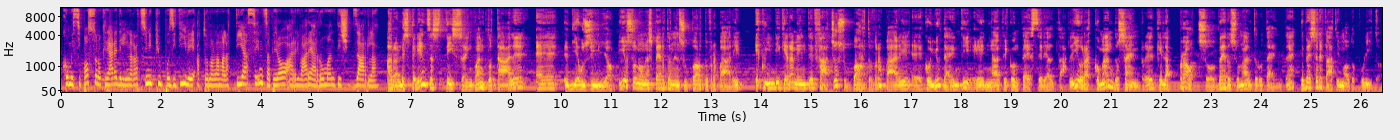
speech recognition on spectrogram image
come si possono creare delle narrazioni più positive attorno alla malattia senza però arrivare a romanticizzarla? Allora, l'esperienza stessa in quanto tale è di ausilio. Io sono un esperto nel supporto fra pari e quindi chiaramente faccio supporto fra pari eh, con gli utenti e in altri contesti in realtà. Io raccomando sempre che l'approccio verso un altro utente deve essere fatto in modo pulito.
